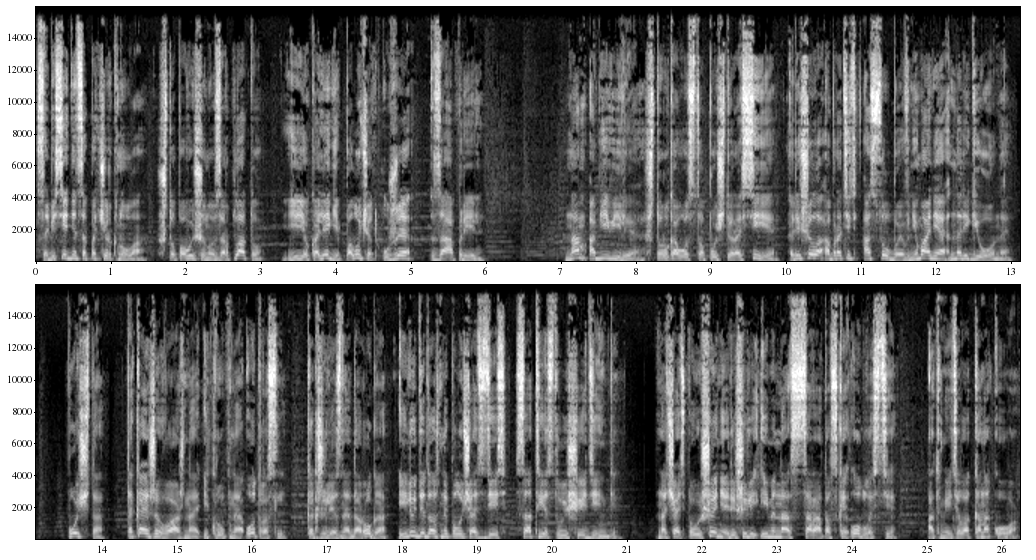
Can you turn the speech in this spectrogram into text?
Собеседница подчеркнула, что повышенную зарплату ее коллеги получат уже за апрель. Нам объявили, что руководство Почты России решило обратить особое внимание на регионы. Почта – такая же важная и крупная отрасль, как железная дорога, и люди должны получать здесь соответствующие деньги. Начать повышение решили именно с Саратовской области, отметила Конакова.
